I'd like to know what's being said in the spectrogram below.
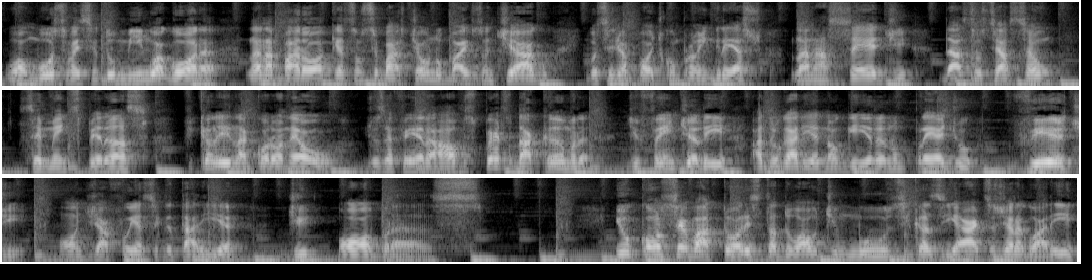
o almoço vai ser domingo agora, lá na paróquia São Sebastião, no bairro Santiago. Você já pode comprar o um ingresso lá na sede da Associação Semente Esperança. Fica ali na Coronel José Ferreira Alves, perto da Câmara, de frente ali à Drogaria Nogueira, num prédio verde, onde já foi a Secretaria de Obras. E o Conservatório Estadual de Músicas e Artes de Araguari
